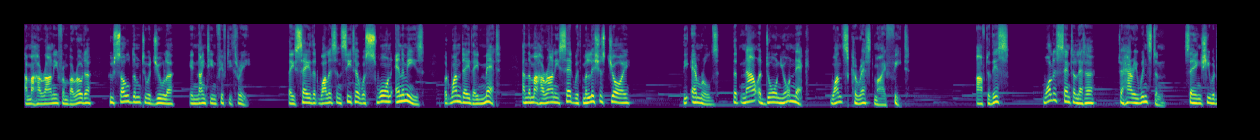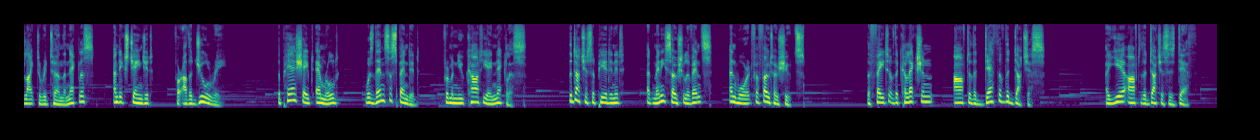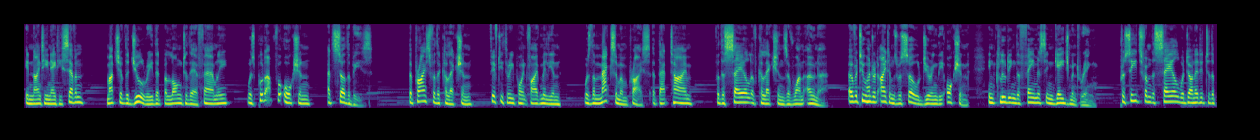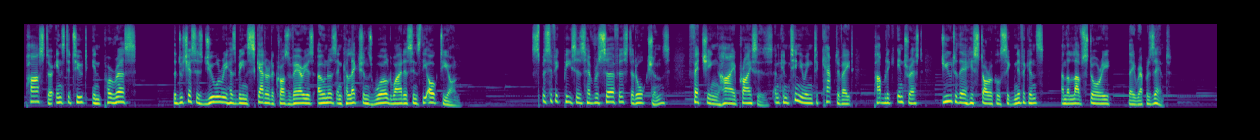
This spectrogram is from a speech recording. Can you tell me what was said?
a Maharani from Baroda who sold them to a jeweler in 1953. They say that Wallis and Sita were sworn enemies, but one day they met, and the Maharani said with malicious joy, The emeralds that now adorn your neck once caressed my feet. After this, Wallis sent a letter to Harry Winston saying she would like to return the necklace and exchange it for other jewelry. The pear-shaped emerald was then suspended from a new Cartier necklace. The Duchess appeared in it at many social events and wore it for photo shoots. The fate of the collection after the death of the Duchess. A year after the Duchess's death, in 1987, much of the jewellery that belonged to their family was put up for auction at Sotheby's. The price for the collection, 53.5 million, was the maximum price at that time for the sale of collections of one owner. Over 200 items were sold during the auction, including the famous engagement ring. Proceeds from the sale were donated to the Pasteur Institute in Paris. The Duchess's jewelry has been scattered across various owners and collections worldwide since the auction. Specific pieces have resurfaced at auctions, fetching high prices and continuing to captivate public interest due to their historical significance and the love story they represent.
